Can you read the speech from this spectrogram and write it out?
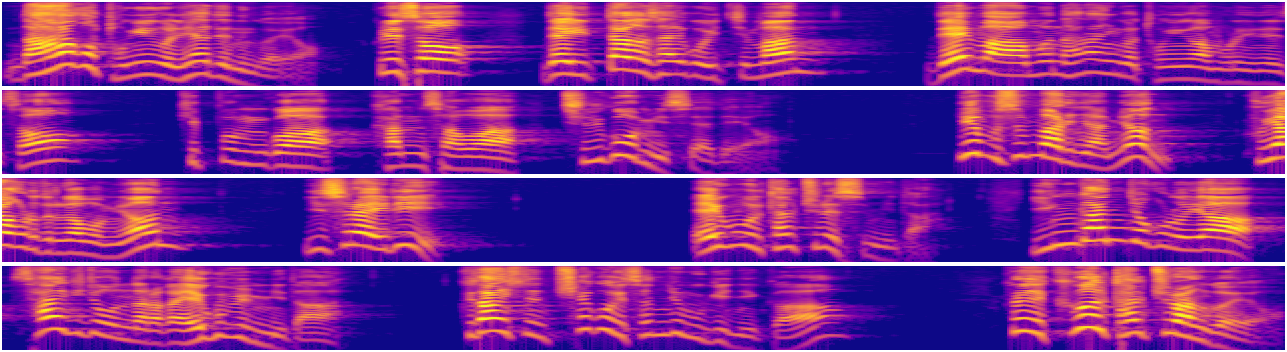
나하고 동행을 해야 되는 거예요. 그래서 내가 이 땅을 살고 있지만 내 마음은 하나님과 동행함으로 인해서 기쁨과 감사와 즐거움이 있어야 돼요. 이게 무슨 말이냐면 구약으로 들어가 보면 이스라엘이 애굽을 탈출했습니다. 인간적으로야 살기 좋은 나라가 애굽입니다. 그 당시는 최고의 선진국이니까. 그런데 그걸 탈출한 거예요.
